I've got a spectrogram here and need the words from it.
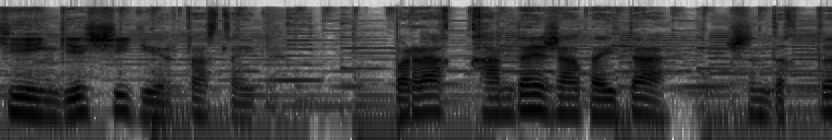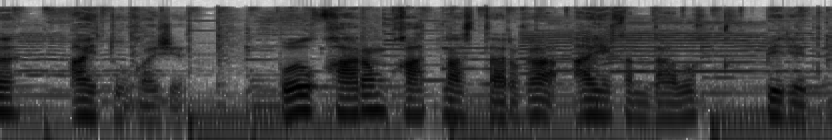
кейінге шегеріп тастайды. Бірақ қандай жағдайда шындықты айту қажет? Бұл қарым қатынастарға айқындалық береді.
